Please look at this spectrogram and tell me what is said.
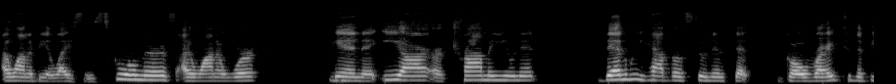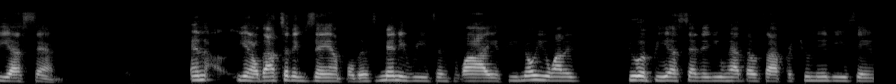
I want to be a licensed school nurse, I want to work hmm. in an ER or trauma unit, then we have those students that go right to the BSN. And you know, that's an example. There's many reasons why. If you know you want to do a BSN and you have those opportunities, they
